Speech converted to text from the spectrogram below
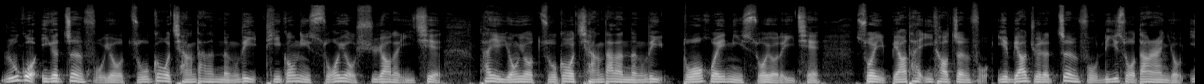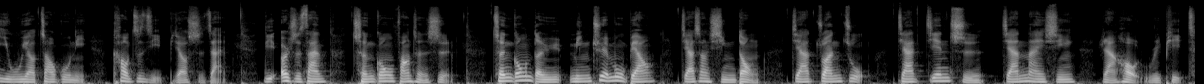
如果一个政府有足够强大的能力提供你所有需要的一切，他也拥有足够强大的能力夺回你所有的一切。所以不要太依靠政府，也不要觉得政府理所当然有义务要照顾你，靠自己比较实在。第二十三，成功方程式。成功等于明确目标，加上行动，加专注，加坚持，加耐心，然后 repeat。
